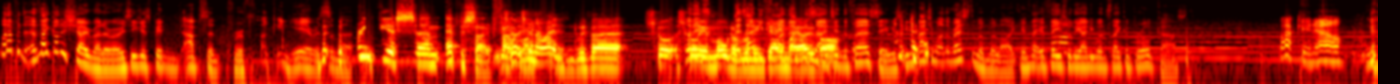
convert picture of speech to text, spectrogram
What happened? Have they got a showrunner, or has he just been absent for a fucking year or The, the previous um, episode it's, felt it's like going to end with uh, Scully, Well, Scully there's, and Mulder there's only running five Janeway episodes over. in the first series. Can you imagine what the rest of them were like if they, if these were the only ones they could broadcast? Fucking hell. the,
